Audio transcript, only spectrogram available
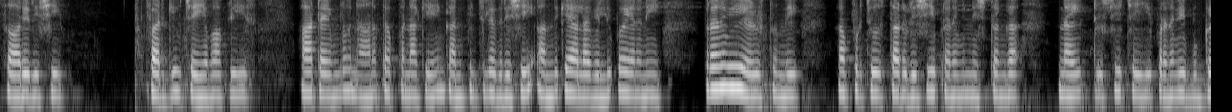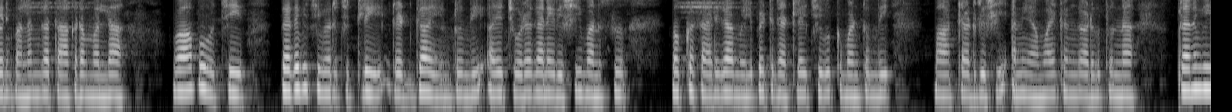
సారీ రిషి ఫర్గివ్ చేయవా ప్లీజ్? ఆ టైంలో నాన్న తప్ప నాకేం కనిపించలేదు రిషి. అందుకే అలా వెళ్ళిపోయానని ప్రణవి ఏడుస్తుంది. అప్పుడు చూస్తాడు రిషి ప్రణవి నిశ్చితంగా. నైట్ రిషి చెయ్యి ప్రణవి బుగ్గని బలంగా తాకడం వల్ల వాపు వచ్చి పెదవి చివరి చిట్లి రెడ్గా ఉంటుంది. అది చూడగానే రిషి మనసు ఒక్కసారిగా మెలిపెట్టినట్లే చివుక్కుమంటుంది. మాట్లాడు రిషి అని అమాయకంగా అడుగుతున్న ప్రణవి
